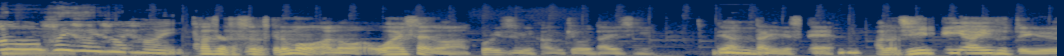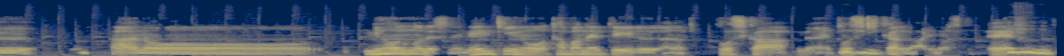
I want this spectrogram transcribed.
ああ、はいはいはいはい。形だとするんですけども、あのお会いしたいのは小泉環境大臣であったりですね、うん、あの GPIF という、あのー、日本のですね年金を束ねているあの投資家、投資機関がありますので、うん、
